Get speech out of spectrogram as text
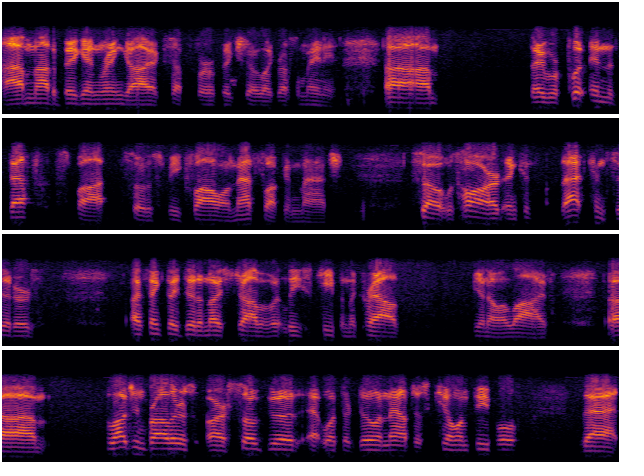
I'm not a big in ring guy except for a big show like WrestleMania. Um, they were put in the death spot, so to speak, following that fucking match. So it was hard, and con- that considered, I think they did a nice job of at least keeping the crowd, you know, alive. Um, Bludgeon Brothers are so good at what they're doing now, just killing people, that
